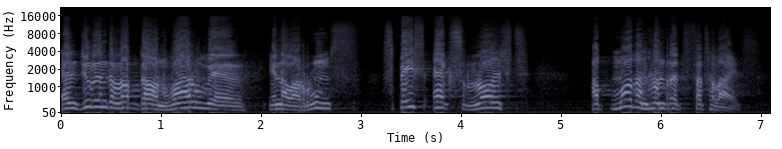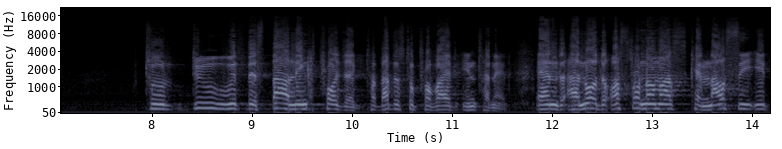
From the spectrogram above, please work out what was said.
And during the lockdown, while we were in our rooms, SpaceX launched up more than 100 satellites to do with the Starlink project, that is to provide internet. And I know the astronomers can now see it.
